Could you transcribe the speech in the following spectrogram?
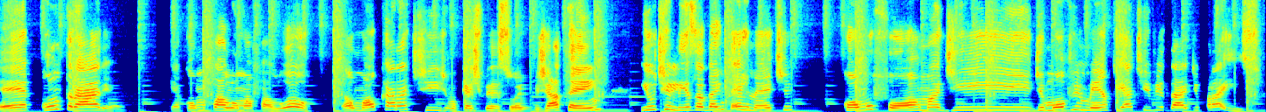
é contrária. É como Paloma falou, é o mau caratismo que as pessoas já têm e utiliza da internet como forma de, de movimento e atividade para isso.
